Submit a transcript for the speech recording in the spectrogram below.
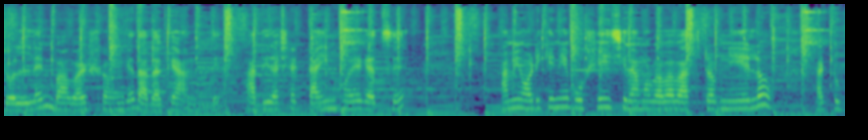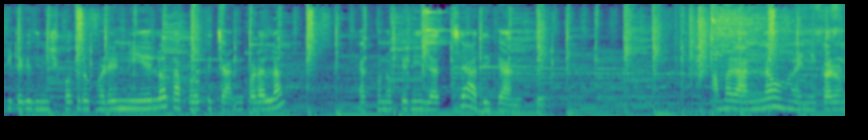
চললেন বাবার সঙ্গে দাদাকে আনতে। আদির আসার টাইম হয়ে গেছে। আমি অরিকে নিয়ে বসেই ছিলাম। ওর বাবা বাথটব নিয়ে এলো আর টুকিটাকে জিনিসপত্র ঘরে নিয়ে এলো। তারপর ওকে চান করালাম। এখন ওকে নিয়ে যাচ্ছে আদিকে আনতে। আমার রান্নাও হয়নি, কারণ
